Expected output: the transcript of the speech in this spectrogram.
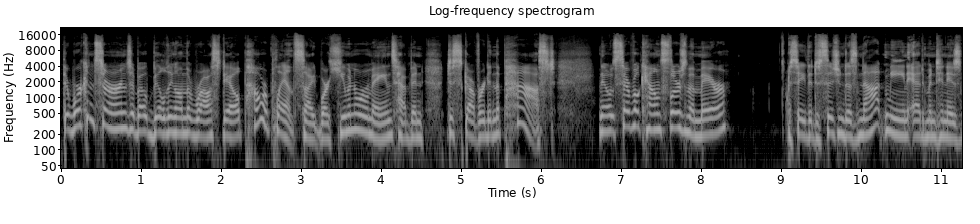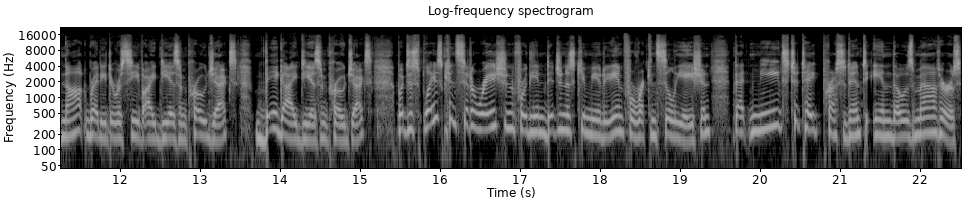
There were concerns about building on the Rossdale power plant site where human remains have been discovered in the past. Now, several councillors and the mayor say the decision does not mean Edmonton is not ready to receive ideas and projects, big ideas and projects, but displays consideration for the Indigenous community and for reconciliation that needs to take precedent in those matters.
